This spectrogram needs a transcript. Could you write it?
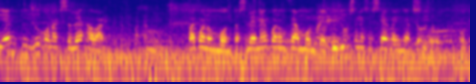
Troisième, toujours on accélère avant. Pas quan on monta. C'est quan on fait un monte. Toujours se necessita la inèrcia. Ok?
